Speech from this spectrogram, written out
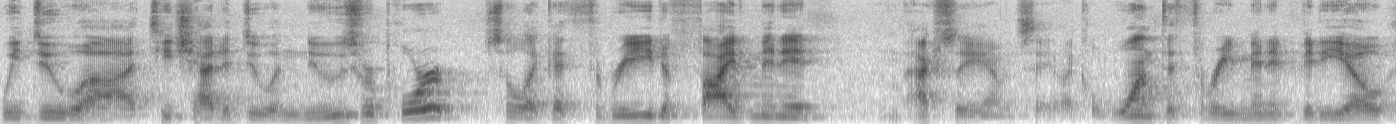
we do uh, teach how to do a news report. So like a three to five minute, actually I would say like a one to three minute video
